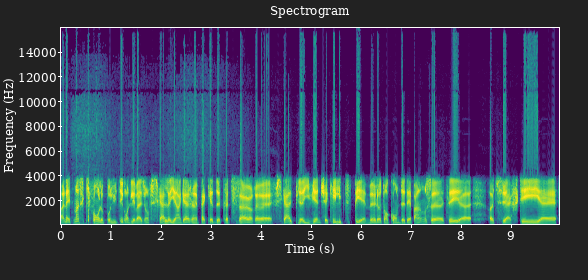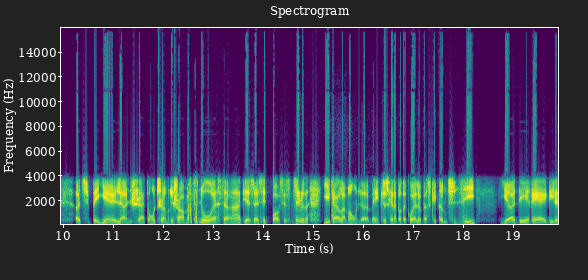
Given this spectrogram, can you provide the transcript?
honnêtement, ce qu'ils font pour lutter contre l'évasion fiscale, ils engagent un paquet de cotiseurs euh, fiscaux, puis là, ils viennent checker les petites PME, ton compte de dépenses. Euh, euh, as-tu acheté, as-tu payé un lunch à ton chum Richard Martineau au restaurant, puis ça, c'est de passer ça. Il écœure le monde, là, bien plus que n'importe quoi, là, parce que comme tu dis, il y a des règles.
